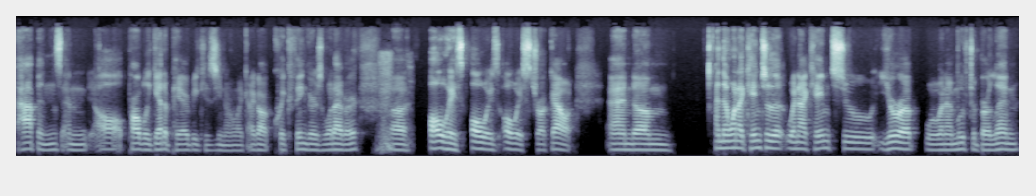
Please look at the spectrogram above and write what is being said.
happens and I'll probably get a pair because, you know, like I got quick fingers, whatever. Uh, always, always, always struck out. And, um, and then when I came to the when I came to Europe, when I moved to Berlin,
